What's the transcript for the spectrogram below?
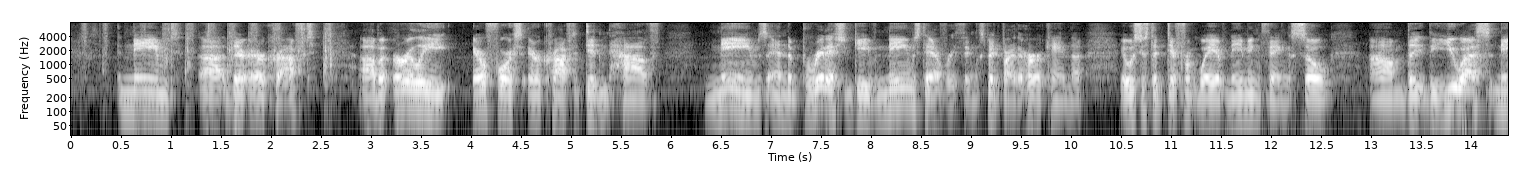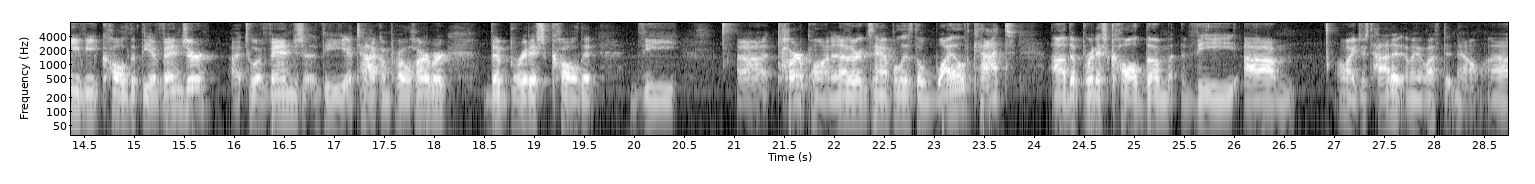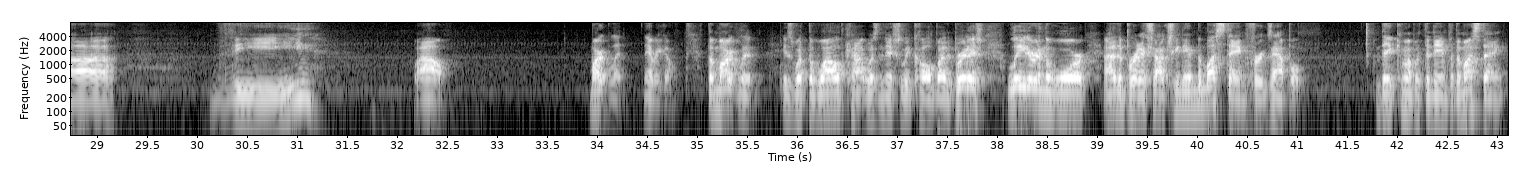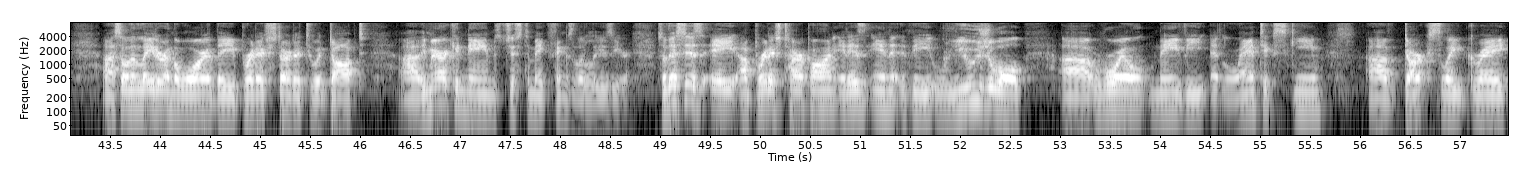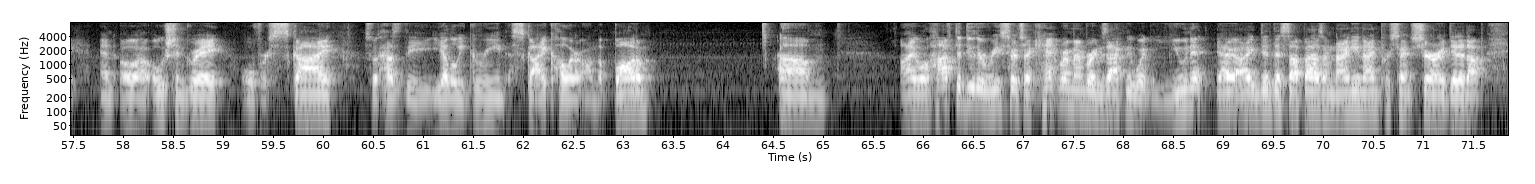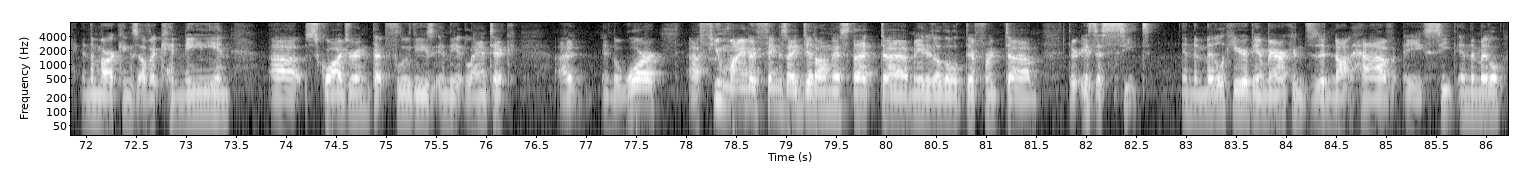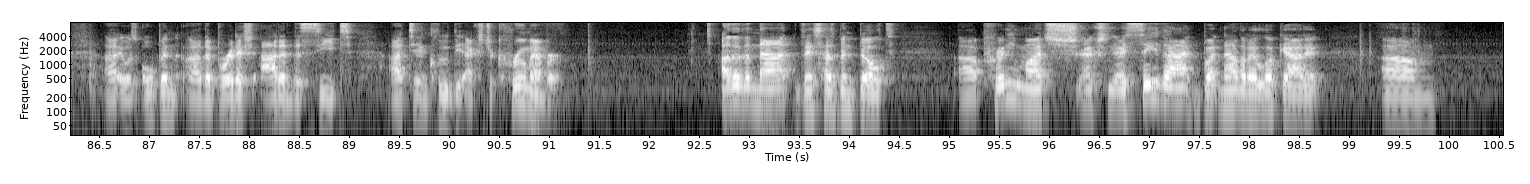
named uh, their aircraft, uh, but early Air Force aircraft didn't have names, and the British gave names to everything. Spitfire, the Hurricane, the, it was just a different way of naming things. So um, the, the U.S. Navy called it the Avenger uh, to avenge the attack on Pearl Harbor. The British called it the uh, Tarpon. Another example is the Wildcat. Uh, the British called them the... Um, oh, I just had it and I left it now. Uh, the... Wow. Martlet. There we go. The Martlet is what the Wildcat was initially called by the British. Later in the war, uh, the British actually named the Mustang, for example. They came up with the name for the Mustang. Uh, so then later in the war, the British started to adopt uh, the American names just to make things a little easier. So this is a, a British tarpon. It is in the usual uh, Royal Navy Atlantic scheme of dark slate gray and uh, ocean gray over sky. So it has the yellowy green sky color on the bottom. Um, I will have to do the research. I can't remember exactly what unit I, I did this up as. I'm 99% sure I did it up in the markings of a Canadian uh, squadron that flew these in the Atlantic uh, in the war. A few minor things I did on this that uh, made it a little different. Um, there is a seat in the middle here. The Americans did not have a seat in the middle. Uh, it was open. Uh, the British added the seat uh, to include the extra crew member. Other than that, this has been built uh, pretty much, actually I say that, but now that I look at it, um,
